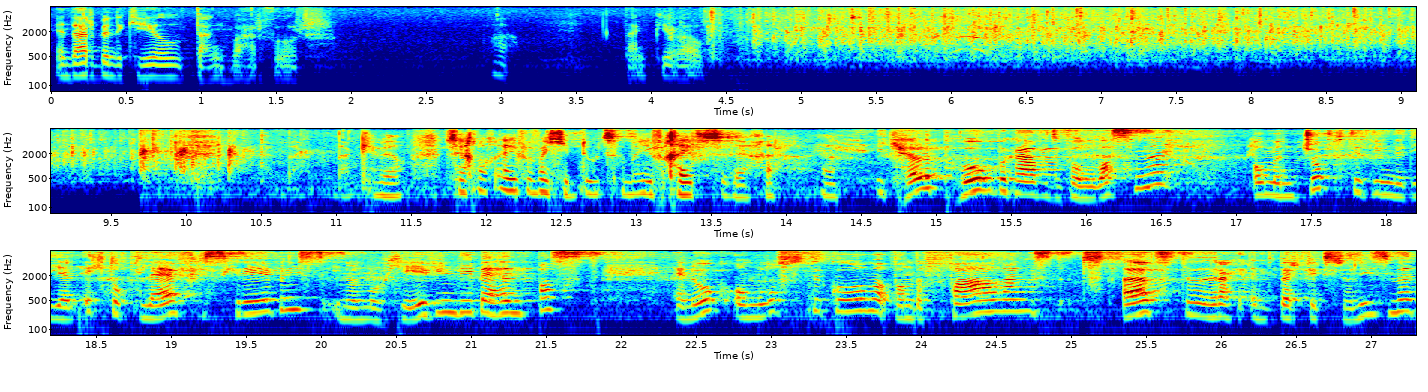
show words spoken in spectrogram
En daar ben ik heel dankbaar voor. Dank je wel. Dankjewel. Zeg nog even wat je doet, dan ben je vergeten te zeggen. Ja. Ik help hoogbegaafde volwassenen om een job te vinden die hen echt op lijf geschreven is, in een omgeving die bij hen past. En ook om los te komen van de faalangst, het uitstelgedrag en het perfectionisme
